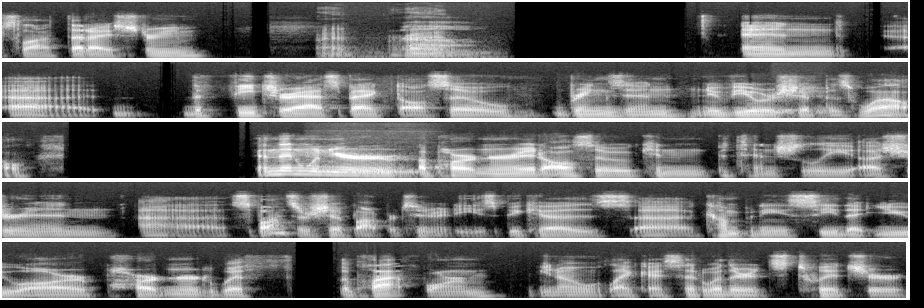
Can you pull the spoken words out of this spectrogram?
slot that I stream. Right. Right. Um, and uh, the feature aspect also brings in new viewership as well. And then when you're a partner, it also can potentially usher in uh, sponsorship opportunities because uh, companies see that you are partnered with the platform. You know, like I said, whether it's Twitch or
